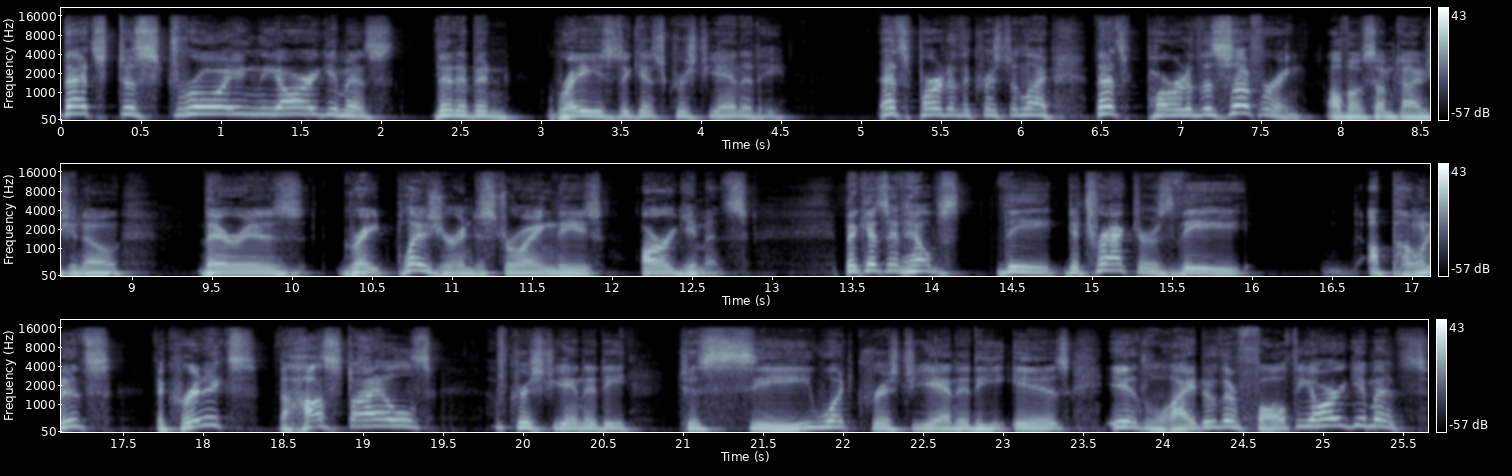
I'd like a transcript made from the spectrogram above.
That's destroying the arguments that have been raised against Christianity. That's part of the Christian life. That's part of the suffering. Although sometimes, you know, there is great pleasure in destroying these arguments because it helps the detractors, the opponents, the critics, the hostiles of Christianity to see what Christianity is in light of their faulty arguments.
